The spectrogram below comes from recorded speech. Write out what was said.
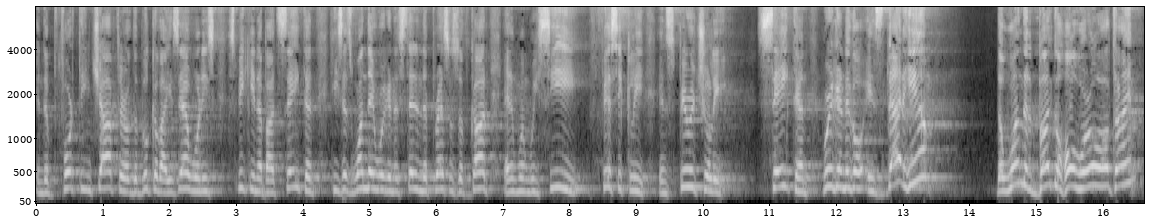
in the 14th chapter of the book of Isaiah, when he's speaking about Satan, he says, One day we're going to stand in the presence of God, and when we see physically and spiritually Satan, we're going to go, Is that him? The one that bugged the whole world all the time?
